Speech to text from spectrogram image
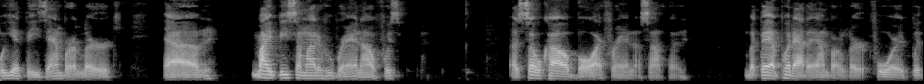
we get these Amber Alert, um, might be somebody who ran off with a so-called boyfriend or something, but they'll put out an Amber Alert for it. But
